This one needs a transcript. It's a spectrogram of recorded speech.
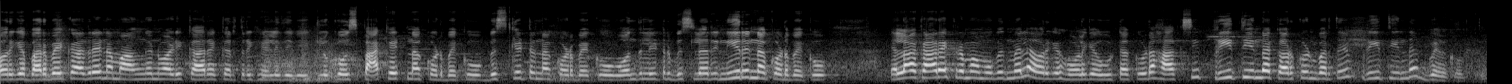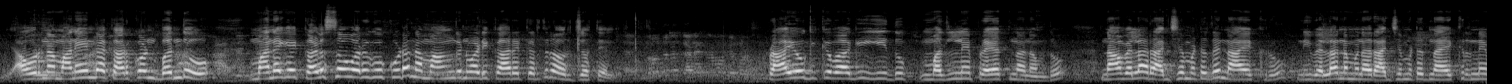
ಅವರಿಗೆ ಬರಬೇಕಾದ್ರೆ ನಮ್ಮ ಅಂಗನವಾಡಿ ಕಾರ್ಯಕರ್ತರಿಗೆ ಹೇಳಿದ್ದೀವಿ ಗ್ಲುಕೋಸ್ ಪ್ಯಾಕೆಟ್ನ ಕೊಡಬೇಕು, ಬಿಸ್ಕೆಟನ್ನು ಕೊಡಬೇಕು, ಒಂದು ಲೀಟ್ರ್ ಬಿಸ್ಲರಿ ನೀರನ್ನು ಕೊಡಬೇಕು. ಎಲ್ಲ ಕಾರ್ಯಕ್ರಮ ಮುಗಿದ್ಮೇಲೆ ಅವ್ರಿಗೆ ಹೋಳಿಗೆ ಊಟ ಕೂಡ ಹಾಕಿಸಿ ಪ್ರೀತಿಯಿಂದ ಕರ್ಕೊಂಡು ಬರ್ತೀವಿ, ಪ್ರೀತಿಯಿಂದ ಬೆಳ್ಕೊಡ್ತೀವಿ. ಅವ್ರನ್ನ ಮನೆಯಿಂದ ಕರ್ಕೊಂಡು ಬಂದು ಮನೆಗೆ ಕಳಿಸೋವರೆಗೂ ಕೂಡ ನಮ್ಮ ಅಂಗನವಾಡಿ ಕಾರ್ಯಕರ್ತರು ಅವ್ರ ಜೊತೆಯಲ್ಲಿ ಪ್ರಾಯೋಗಿಕವಾಗಿ ಇದು ಮೊದಲನೇ ಪ್ರಯತ್ನ ನಮ್ಮದು ನಾವೆಲ್ಲ ರಾಜ್ಯ ಮಟ್ಟದ ನಾಯಕರು. ನೀವೆಲ್ಲ ನಮ್ಮನ್ನ ರಾಜ್ಯ ಮಟ್ಟದ ನಾಯಕರನ್ನೇ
